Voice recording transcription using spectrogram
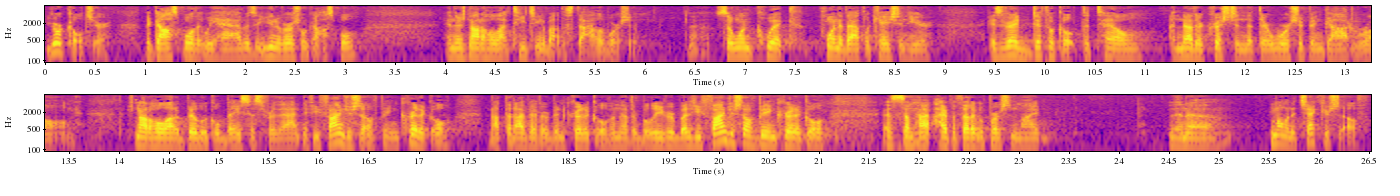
your culture. The gospel that we have is a universal gospel, and there's not a whole lot of teaching about the style of worship. Uh, so, one quick point of application here it's very difficult to tell another Christian that they're worshiping God wrong. There's not a whole lot of biblical basis for that. And if you find yourself being critical, not that I've ever been critical of another believer, but if you find yourself being critical, as some hypothetical person might, then uh, you might want to check yourself.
